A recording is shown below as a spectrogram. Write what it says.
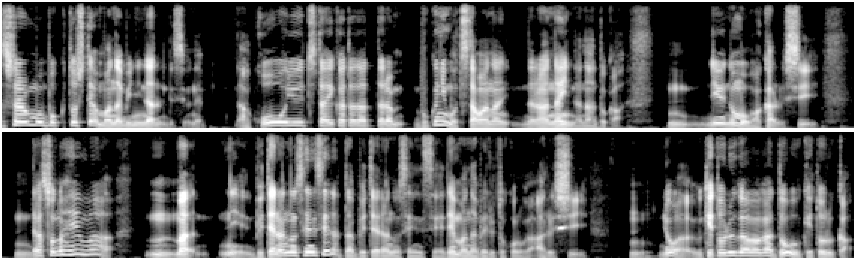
それも僕としては学びになるんですよね。あこういう伝え方だったら僕にも伝わらないんだなとか、うん、いうのも分かるし、うん、だからその辺は、うん、まあねベテランの先生だったらベテランの先生で学べるところがあるし、うん、要は受け取る側がどう受け取るか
